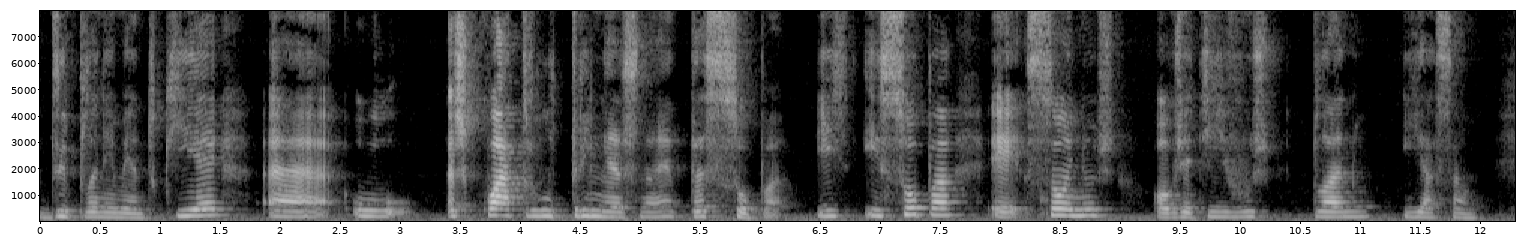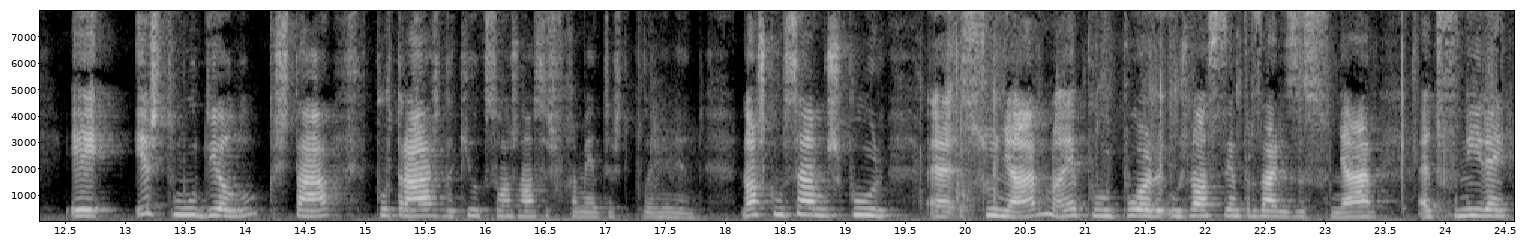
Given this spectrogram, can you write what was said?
de planeamento, que é uh, o, as quatro letrinhas é, da sopa. E, e sopa é sonhos, objetivos, plano e ação. É este modelo que está por trás daquilo que são as nossas ferramentas de planeamento. Nós começamos por uh, sonhar, não é? Por pôr os nossos empresários a sonhar, a definirem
